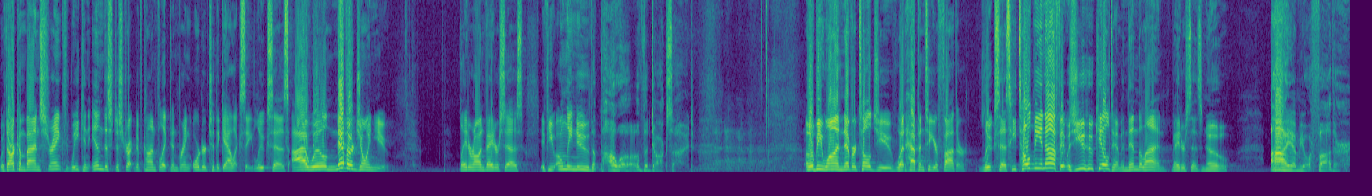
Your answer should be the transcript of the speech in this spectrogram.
With our combined strength, we can end this destructive conflict and bring order to the galaxy. Luke says, I will never join you. Later on, Vader says, If you only knew the power of the dark side. Obi Wan never told you what happened to your father. Luke says, He told me enough. It was you who killed him. And then the line, Vader says, No, I am your father.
